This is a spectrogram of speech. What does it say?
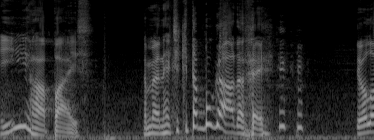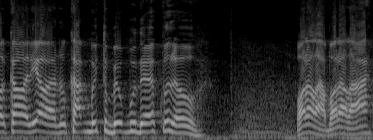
Ih, rapaz. A caminhonete aqui tá bugada, velho. Tem o local ali, ó. Não cabe muito bem o boneco, não. Bora lá, bora lá.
